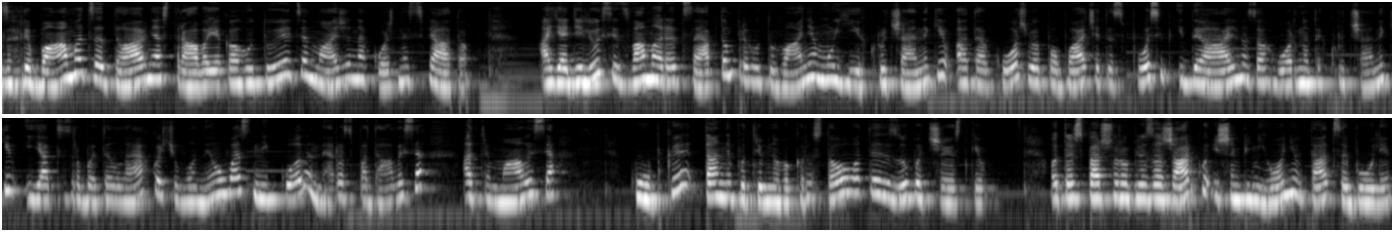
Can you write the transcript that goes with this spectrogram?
з грибами це давня страва, яка готується майже на кожне свято. А я ділюся з вами рецептом приготування моїх кручеників, а також ви побачите спосіб ідеально загорнутих кручеників і як це зробити легко, щоб вони у вас ніколи не розпадалися, а трималися кубки та не потрібно використовувати зубочистків. Отож, спершу роблю зажарку із шампіньйонів та цибулі.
